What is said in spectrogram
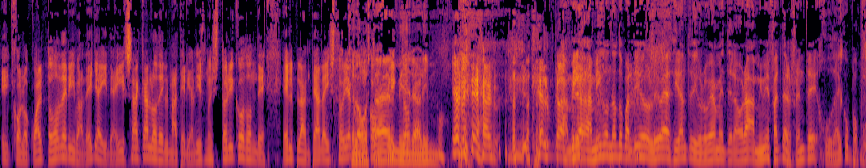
y con lo cual todo deriva de ella. Y de ahí saca lo del materialismo histórico donde él plantea la historia Que como luego un está el conflicto... mineralismo. Y el mineralismo. Que él A mí, plantea- a mí con tanto partido, lo iba a decir antes, digo, lo voy a meter ahora. A mí me falta el Frente Judaico Popular.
